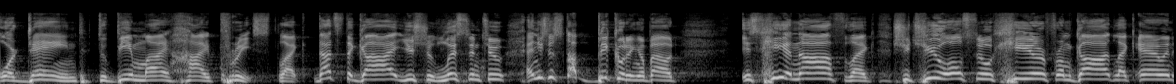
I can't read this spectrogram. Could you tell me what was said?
ordained to be my high priest. Like that's the guy you should listen to and you should stop bickering about is he enough? Like should you also hear from God like Aaron?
